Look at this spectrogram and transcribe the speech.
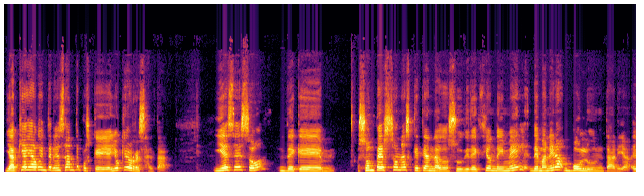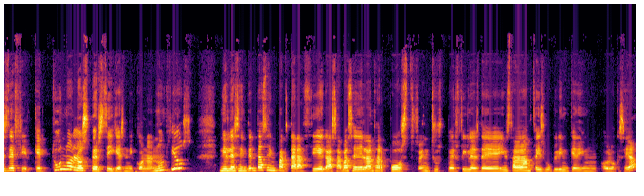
Y aquí hay algo interesante pues que yo quiero resaltar. Y es eso de que son personas que te han dado su dirección de email de manera voluntaria. Es decir, que tú no los persigues ni con anuncios, ni les intentas impactar a ciegas a base de lanzar posts en tus perfiles de Instagram, Facebook, LinkedIn o lo que sea.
